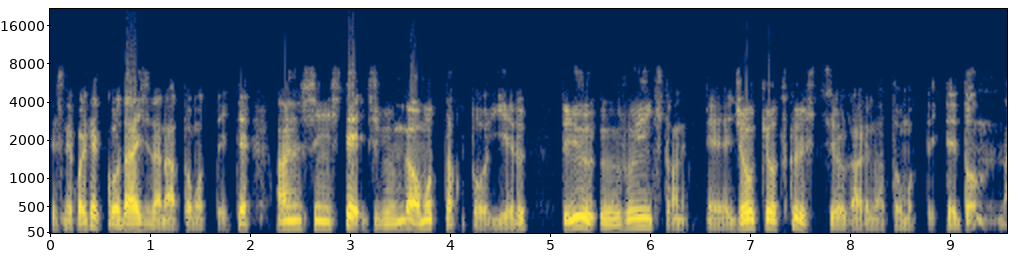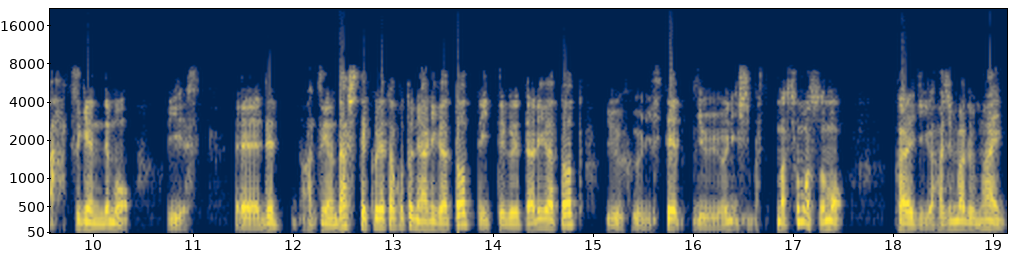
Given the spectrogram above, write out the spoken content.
ですね。これ結構大事だなと思っていて、安心して自分が思ったことを言えるという雰囲気とかね、えー状況を作る必要があるなと思っていて、どんな発言でもいいです。えで、発言を出してくれたことにありがとうって言ってくれてありがとうというふうにして言うようにします。まあそもそも会議が始まる前に、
